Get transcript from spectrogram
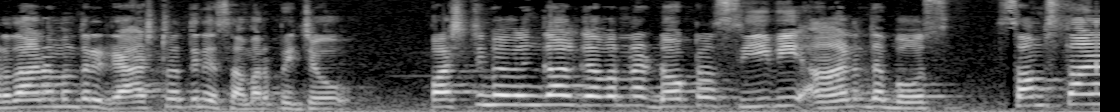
പ്രധാനമന്ത്രി രാഷ്ട്രത്തിന് സമർപ്പിച്ചു. Paschimbangal governor doctor C V Ananda Bose സംസ്ഥാന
